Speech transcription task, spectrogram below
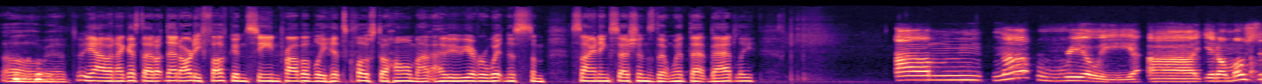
oh man, yeah, and I guess that that Artie Fufkin scene probably hits close to home. Have you ever witnessed some signing sessions that went that badly? Um, not really. Uh, you know, most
